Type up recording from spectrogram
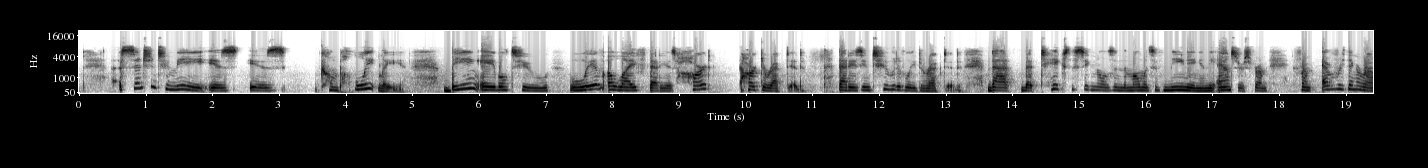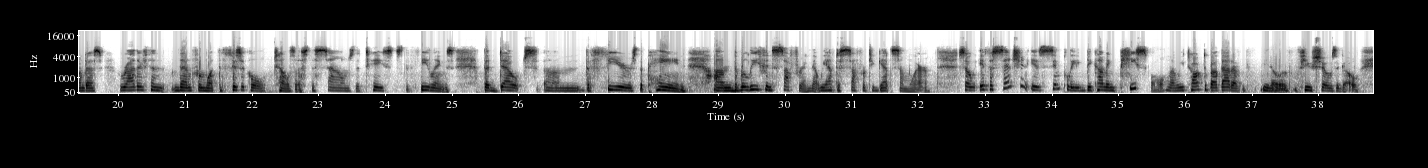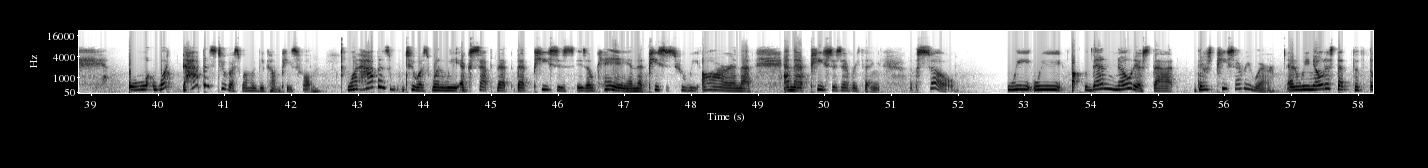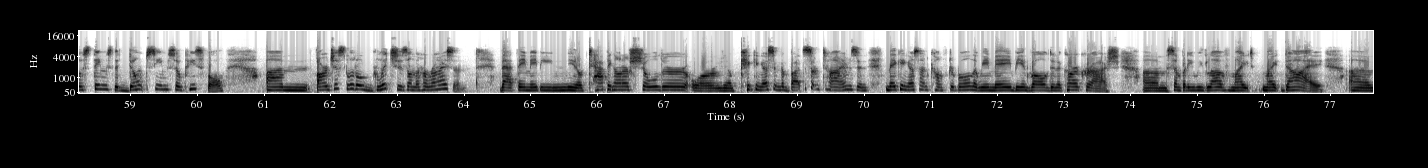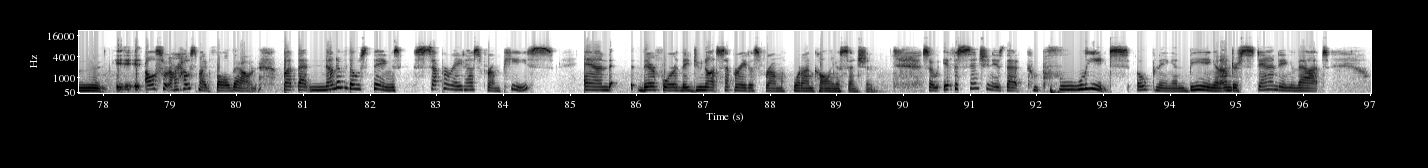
Ascension to me is is completely being able to live a life that is heart heart directed that is intuitively directed that that takes the signals and the moments of meaning and the answers from from everything around us rather than than from what the physical tells us the sounds the tastes the feelings the doubts um, the fears the pain um, the belief in suffering that we have to suffer to get somewhere. So if ascension is simply becoming peaceful and we talked about that a you know a few shows ago what, happens to us when we become peaceful? What happens to us when we accept that that peace is, is okay and that peace is who we are and that and that peace is everything? So we we uh, then notice that there's peace everywhere. And we notice that the, those things that don't seem so peaceful um, are just little glitches on the horizon. That they may be, you know, tapping on our shoulder or, you know, kicking us in the butt sometimes and making us uncomfortable. That we may be involved in a car crash. Um, somebody we love might might die. Um, it, it also, our house might fall down. But that none of those things separate us from peace and therefore they do not separate us from what I'm calling ascension. So, if ascension is that complete opening and being and understanding that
